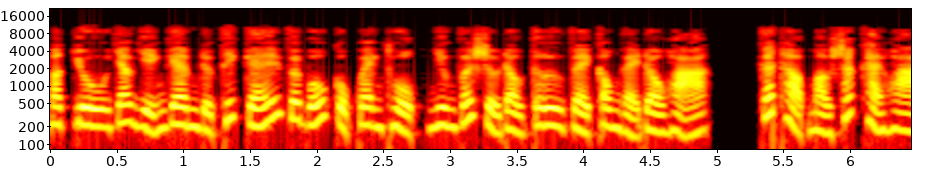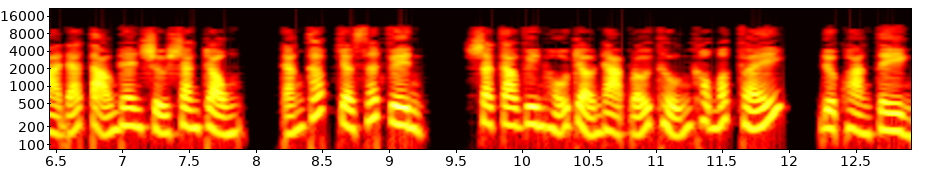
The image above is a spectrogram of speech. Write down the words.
Mặc dù giao diện game được thiết kế với bố cục quen thuộc nhưng với sự đầu tư về công nghệ đồ họa, kết hợp màu sắc hài hòa đã tạo nên sự sang trọng, đẳng cấp cho Setvin. Sakavin hỗ trợ nạp đổi thưởng không mất phế, được hoàn tiền.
